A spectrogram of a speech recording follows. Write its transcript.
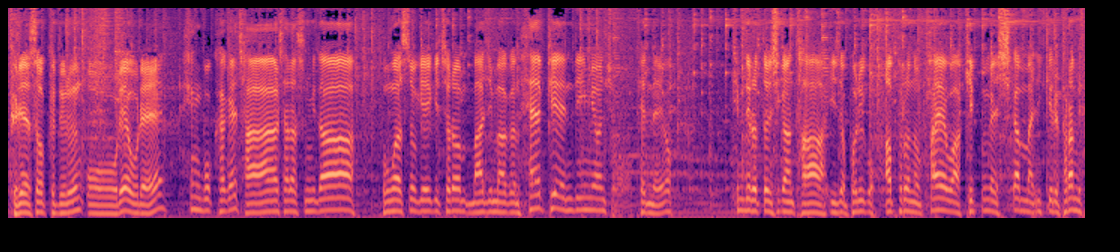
그래서 그들은 오래오래 행복하게 잘 살았습니다. 동화 속 얘기처럼 마지막은 해피엔딩이면 좋겠네요. 힘들었던 시간 다 잊어버리고 앞으로는 화해와 기쁨의 시간만 있기를 바랍니다.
